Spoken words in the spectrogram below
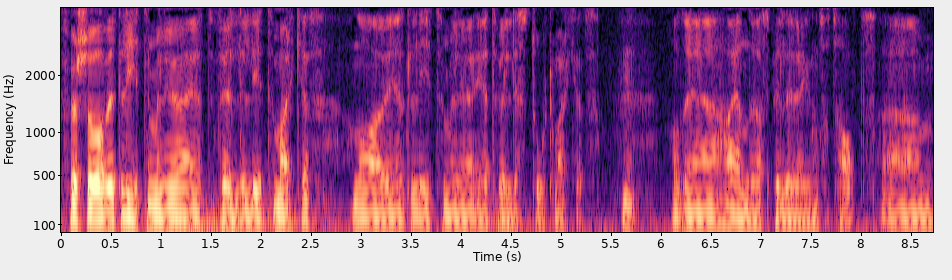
Først så var vi et lite miljø i et veldig lite marked. Og nå er vi et lite miljø i et veldig stort marked. Mm. Og det har endra spillereglene totalt. Um,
